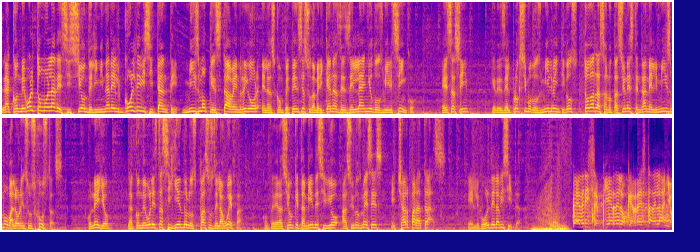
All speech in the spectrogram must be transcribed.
La Conmebol tomó la decisión de eliminar el gol de visitante, mismo que estaba en rigor en las competencias sudamericanas desde el año 2005. Es así que desde el próximo 2022 todas las anotaciones tendrán el mismo valor en sus justas. Con ello, la Conmebol está siguiendo los pasos de la UEFA, confederación que también decidió hace unos meses echar para atrás el gol de la visita. Pedri se pierde lo que resta del año.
